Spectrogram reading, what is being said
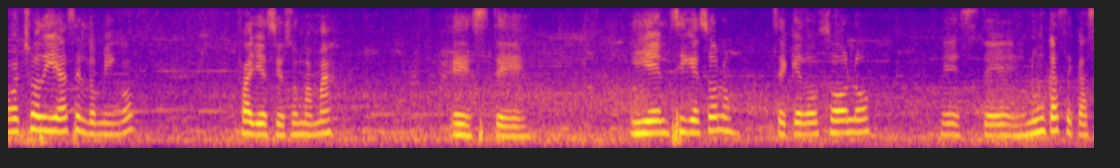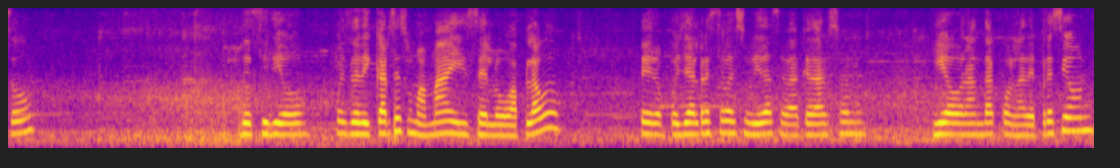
ocho días, el domingo, falleció su mamá. Este, y él sigue solo, se quedó solo, este, nunca se casó. Decidió pues dedicarse a su mamá y se lo aplaudo, pero pues ya el resto de su vida se va a quedar solo. Y ahora anda con la depresión,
